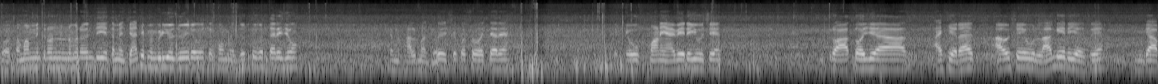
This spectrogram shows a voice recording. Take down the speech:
તો તમામ મિત્રોને નમ્ર વિનંતી, તમે જ્યાંથી પણ વીડિયો જોઈ રહ્યો હોય તો કોમેન્ટ જરૂરથી કરતા રહેજો. તમે હાલમાં જોઈ શકો છો અત્યારે કેવું પાણી આવી રહ્યું છે. મિત્રો, આ તો આ આખી રાત આવશે એવું લાગી રહ્યું છે. કેમ કે આ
